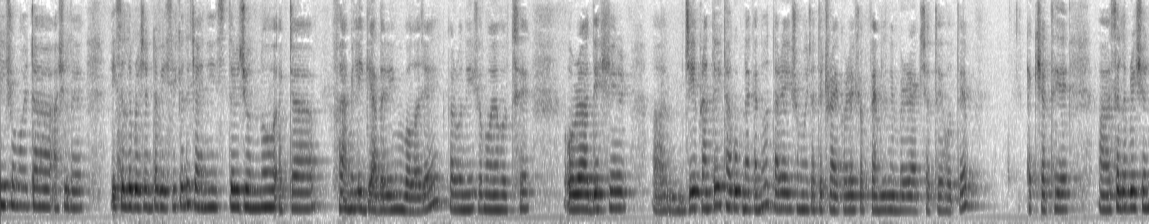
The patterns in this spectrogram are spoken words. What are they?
এই সময়টা আসলে এই সেলিব্রেশনটা বেসিক্যালি চাইনিজদের জন্য একটা ফ্যামিলি গ্যাদারিং বলা যায়। কারণ এই সময় হচ্ছে ওরা দেশের যে প্রান্তেই থাকুক না কেন, তারা এই সময়টাতে ট্রাই করে সব ফ্যামিলি মেম্বাররা একসাথে হতে, একসাথে সেলিব্রেশন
